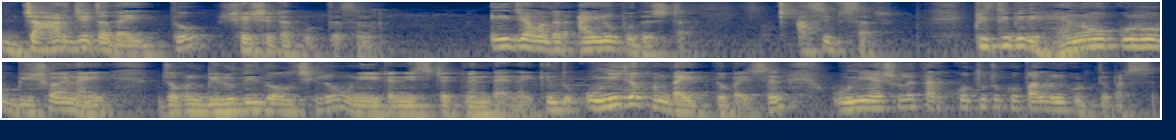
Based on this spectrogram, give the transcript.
যার যেটা দায়িত্ব, সে সেটা করতেছে না। এই যে আমাদের আইন উপদেষ্টা, আসিফ স্যার, পৃথিবীর হেন কোনো বিষয় নাই, যখন বিরোধী দল ছিল, উনি এটা নিয়ে স্টেটমেন্ট দেয় নাই। কিন্তু উনি যখন দায়িত্ব পাইছেন, উনি আসলে তার কতটুকু পালন করতে পারছেন?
